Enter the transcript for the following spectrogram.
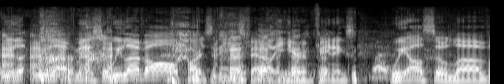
we, lo- we love Mesa. We love all parts of the East Valley here in Phoenix. We also love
